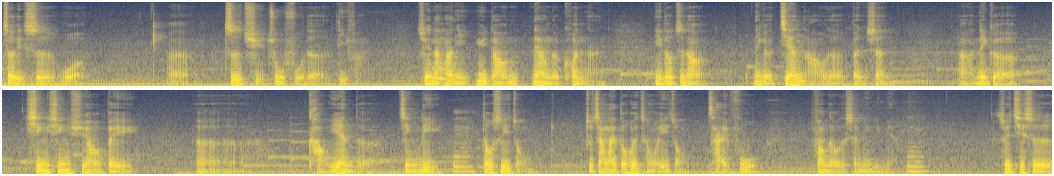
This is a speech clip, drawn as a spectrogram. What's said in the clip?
这里是我呃支取祝福的地方。所以哪怕你遇到那样的困难，你都知道那个煎熬的本身啊、那个信心需要被呃考验的经历，嗯。都是一种，就将来都会成为一种财富，放在我的生命里面。嗯。所以其实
